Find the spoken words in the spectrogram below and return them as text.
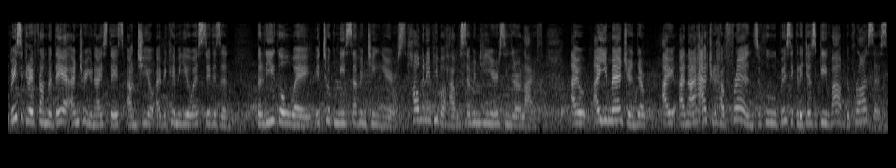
basically from the day I entered United States until I became a U.S. citizen, the legal way, it took me 17 years. How many people have 17 years in their life? I, I imagine there, I, and I actually have friends who basically just give up the process,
